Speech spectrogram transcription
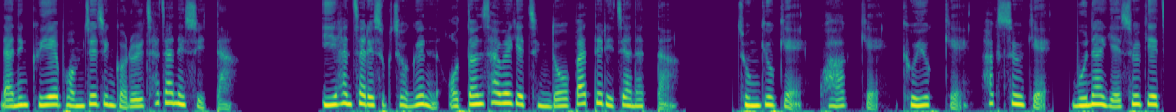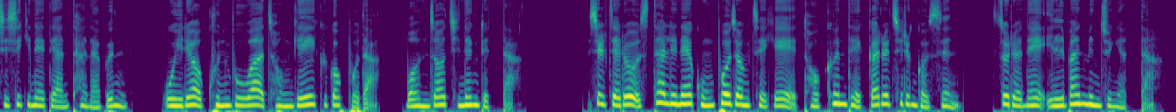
나는 그의 범죄 증거를 찾아낼 수 있다. 이 한 차례 숙청은 어떤 사회계층도 빠뜨리지 않았다. 종교계, 과학계, 교육계, 학술계, 문화예술계 지식인에 대한 탄압은 오히려 군부와 정계의 그것보다 먼저 진행됐다. 실제로 스탈린의 공포 정책에 더 큰 대가를 치른 것은 소련의 일반 민중이었다.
